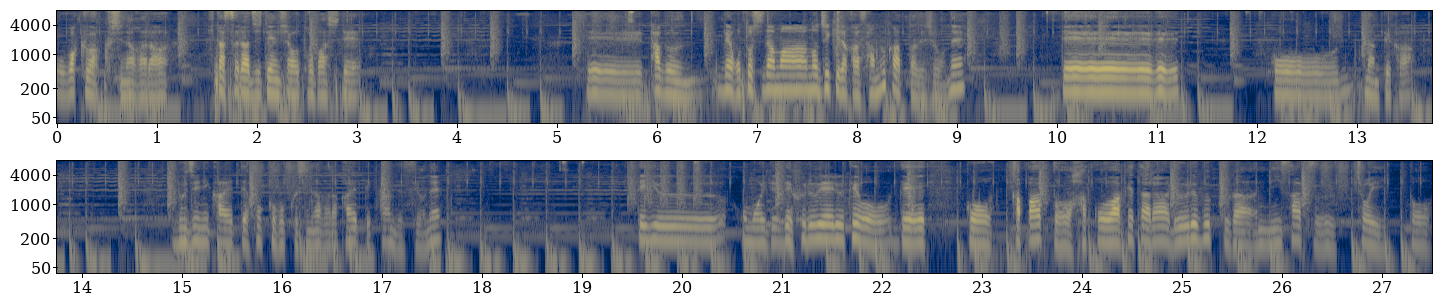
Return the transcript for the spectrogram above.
うワクワクしながら、ひたすら自転車を飛ばして、で、多分ね、お年玉の時期だから寒かったでしょうね。で、こう、なんていうか、無事に帰ってホクホクしながら帰ってきたんですよね。っていう思い出で震える手をでこうカパッと箱を開けたらルールブックが2冊ちょいと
